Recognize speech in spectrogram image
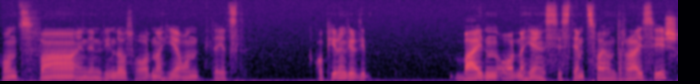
Und zwar in den Windows-Ordner hier und jetzt kopieren wir die beiden Ordner hier in System 32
